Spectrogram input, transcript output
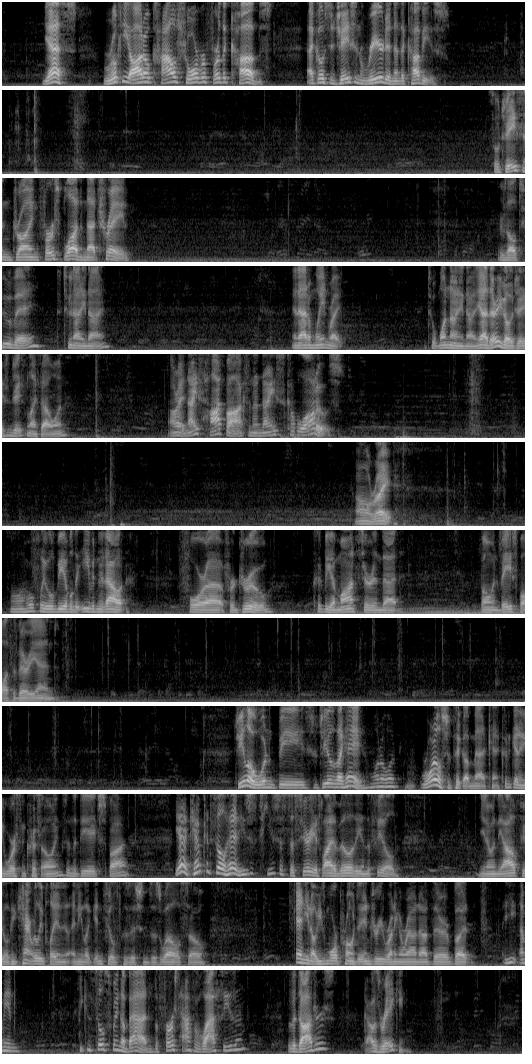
Yes, rookie auto Kyle Schwarber for the Cubs. That goes to Jason Reardon and the Cubbies. So Jason drawing first blood in that trade. There's Altuve to 299. And Adam Wainwright to 199. Yeah, there you go, Jason. Jason likes that one. All right, nice hot box and a nice couple autos. All right. Well, hopefully we'll be able to even it out for uh, for Drew. Could be a monster in that Bowman baseball at the very end. Gilo wouldn't be. Gilo's like, hey, what, what? Royals should pick up Matt Kemp. Couldn't get any worse than Chris Owings in the DH spot. Yeah, Kemp can still hit. He's just he's just a serious liability in the field. You know, in the outfield, he can't really play in any like infield positions as well. So, and you know, he's more prone to injury running around out there. But he, I mean, he can still swing a bat. The first half of last season with the Dodgers, guy was raking.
